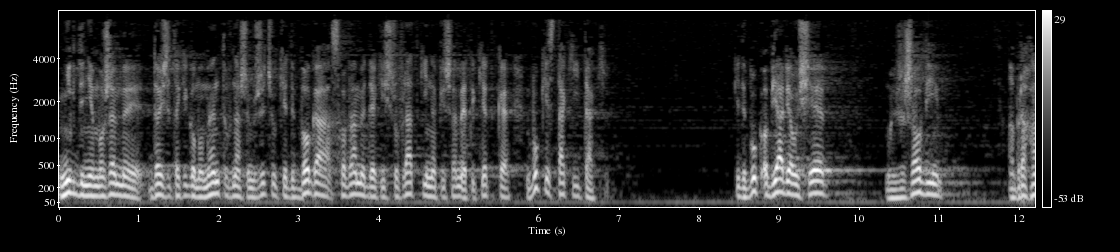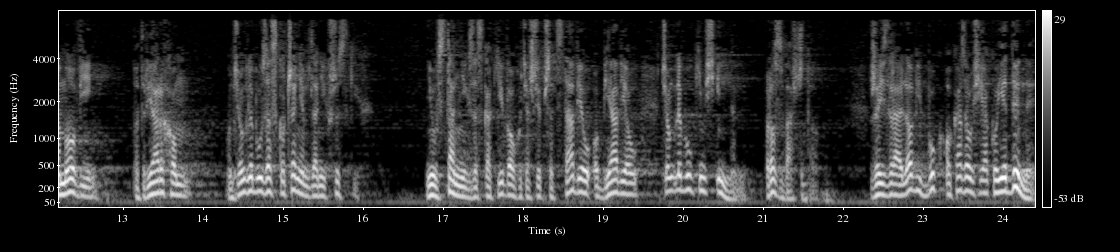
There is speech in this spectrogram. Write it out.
Nigdy nie możemy dojść do takiego momentu w naszym życiu, kiedy Boga schowamy do jakiejś szufladki i napiszemy etykietkę Bóg jest taki i taki. Kiedy Bóg objawiał się Mojżeszowi, Abrahamowi, patriarchom, On ciągle był zaskoczeniem dla nich wszystkich. Nieustannie ich zaskakiwał, chociaż się przedstawiał, objawiał, ciągle był kimś innym. Rozważ to, że Izraelowi Bóg okazał się jako jedyny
